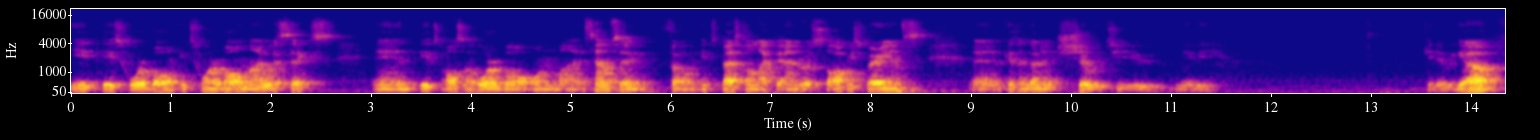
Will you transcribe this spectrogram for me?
it is horrible. It's horrible on iOS 6 and it's also horrible on my Samsung phone. It's best on like the Android stock experience uh, because I'm gonna show it to you maybe. Okay, there we go.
